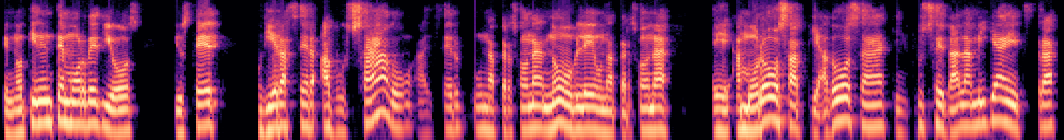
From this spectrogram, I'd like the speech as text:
que no tienen temor de Dios y usted pudiera ser abusado al ser una persona noble, una persona eh, amorosa, piadosa, que incluso se da la milla extra,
